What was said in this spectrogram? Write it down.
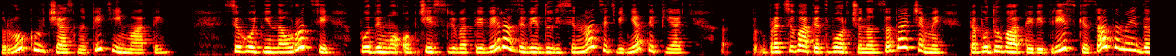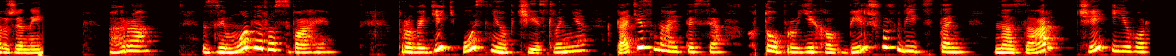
руку вчасно підіймати. Сьогодні на уроці будемо обчислювати вирази виду 18 відняти 5, працювати творчо над задачами та будувати відрізки заданої довжини. Гра. Зимові розваги. Проведіть усні обчислення та дізнайтеся, хто проїхав більшу відстань – Назар чи Ігор.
